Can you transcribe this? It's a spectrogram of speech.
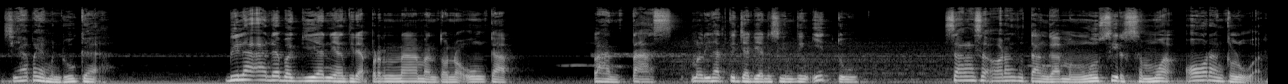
siapa yang menduga Bila ada bagian yang tidak pernah Mantono ungkap Lantas melihat kejadian sinting itu Salah seorang tetangga mengusir semua orang keluar.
